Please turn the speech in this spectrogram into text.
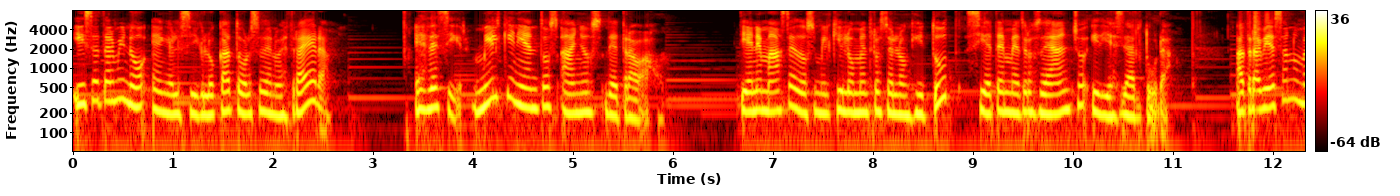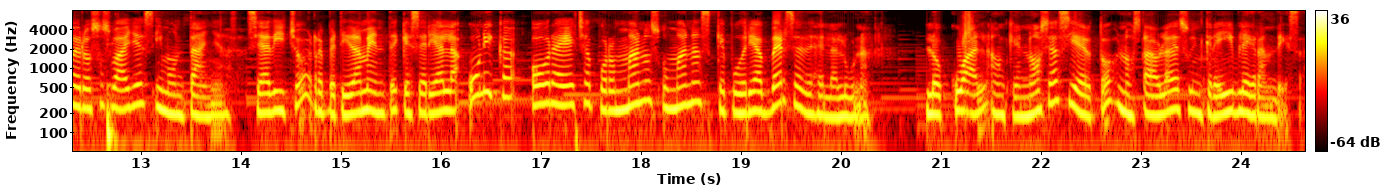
y se terminó en el siglo XIV de nuestra era, es decir, 1500 años de trabajo. Tiene más de 2.000 kilómetros de longitud, 7 metros de ancho y 10 de altura. Atraviesa numerosos valles y montañas. Se ha dicho repetidamente que sería la única obra hecha por manos humanas que podría verse desde la luna, lo cual, aunque no sea cierto, nos habla de su increíble grandeza.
